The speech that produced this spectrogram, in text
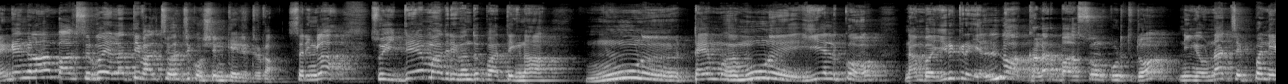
எங்கெங்கெல்லாம் பாக்ஸ் இருக்கோ எல்லாத்தையும் வலிச்சு வலிச்சு கொஷின் கேட்டுட்டு இருக்கான் சரிங்களா? ஸோ இதே மாதிரி வந்து பார்த்தீங்கன்னா மூணு டைம் மூணு இயலுக்கும் நம்ம இருக்கிற எல்லா கலர் பாக்ஸும் கொடுத்துட்டோம். நீங்கள் ஒன்றா செக் பண்ணி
